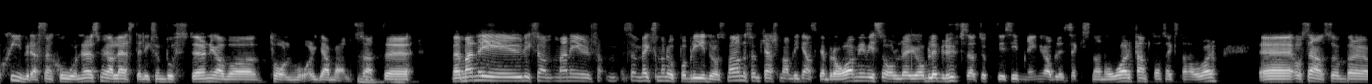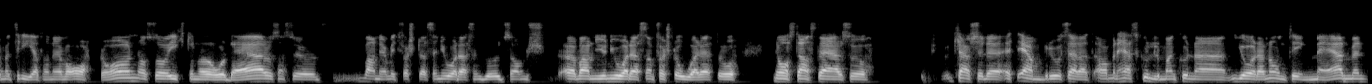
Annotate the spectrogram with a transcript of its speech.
skivrecensioner som jag läste liksom Buster när jag var 12 år gammal. Så att, eh, men man är ju liksom, man är ju, sen växer man upp och blir idrottsman så kanske man blir ganska bra vid en viss ålder. Jag blev väl hyfsat duktig i simning när jag blev 16 år, 15-16 år. Eh, och sen så började jag med triathlon när jag var 18 och så gick det några år där och sen så vann jag mitt första senior-SM-guld som jag vann junior-SM första året och någonstans där så kanske det ett embryo så att ja, men här skulle man kunna göra någonting med. Men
